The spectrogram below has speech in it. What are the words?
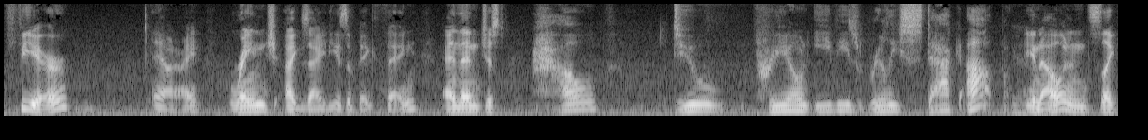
fear. Yeah, right. Range anxiety is a big thing, and then just how do pre-owned EVs really stack up? Yeah. You know, and it's like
